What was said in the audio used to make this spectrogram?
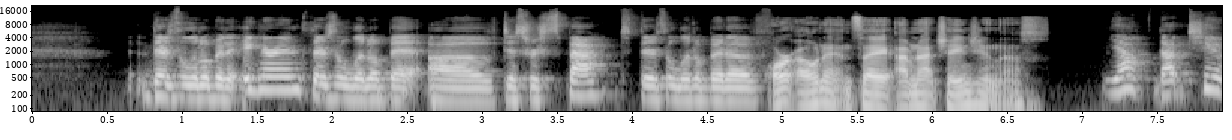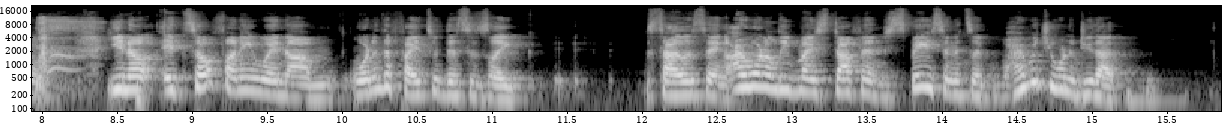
there's a little bit of ignorance, there's a little bit of disrespect, there's a little bit of Or own it and say, I'm not changing this. yeah, that too. you know, it's so funny when um one of the fights with this is like stylist saying, I want to leave my stuff in space, and it's like, why would you want to do that?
